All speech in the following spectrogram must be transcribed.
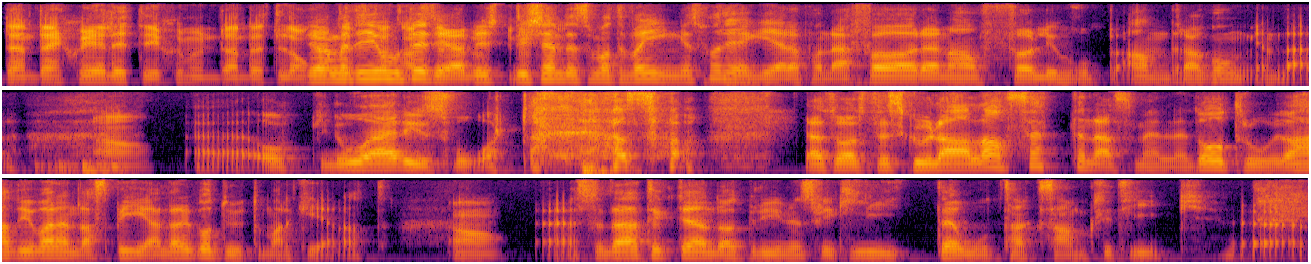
den, den sker lite i skymundan rätt långt. Ja, men det gjorde det. Det, det kändes som att det var ingen som reagerade på den där förrän han föll ihop andra gången där. Ja. Eh, och då är det ju svårt. alltså, jag tror att för skulle alla ha sett den där smällen, då tror jag, då hade ju varenda spelare gått ut och markerat. Ja. Eh, så där tyckte jag ändå att Brynäs fick lite otacksam kritik. Eh,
